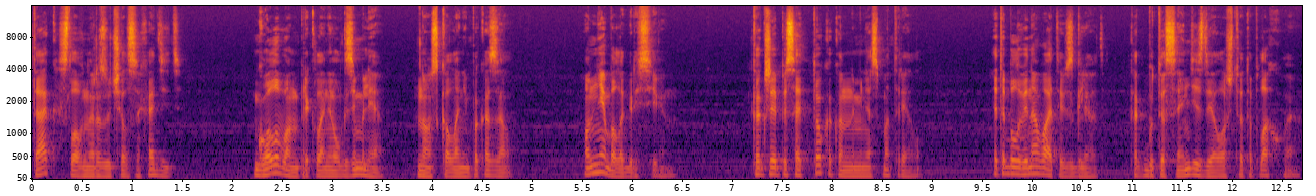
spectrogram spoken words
Так, словно разучился ходить. Голову он преклонил к земле, но скала не показал. Он не был агрессивен. Как же описать то, как он на меня смотрел? Это был виноватый взгляд, как будто Сэнди сделал что-то плохое.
